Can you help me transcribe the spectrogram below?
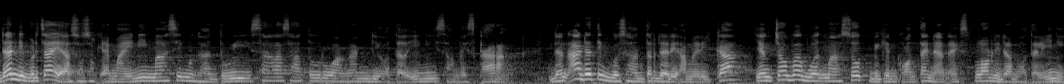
Dan dipercaya sosok Emma ini masih menghantui salah satu ruangan di hotel ini sampai sekarang. Dan ada tim ghost hunter dari Amerika yang coba buat masuk, bikin konten dan explore di dalam hotel ini.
